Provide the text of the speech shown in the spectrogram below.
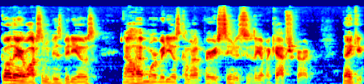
go there watch some of his videos. And I'll have more videos coming up very soon as soon as I get my capture card. Thank you.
